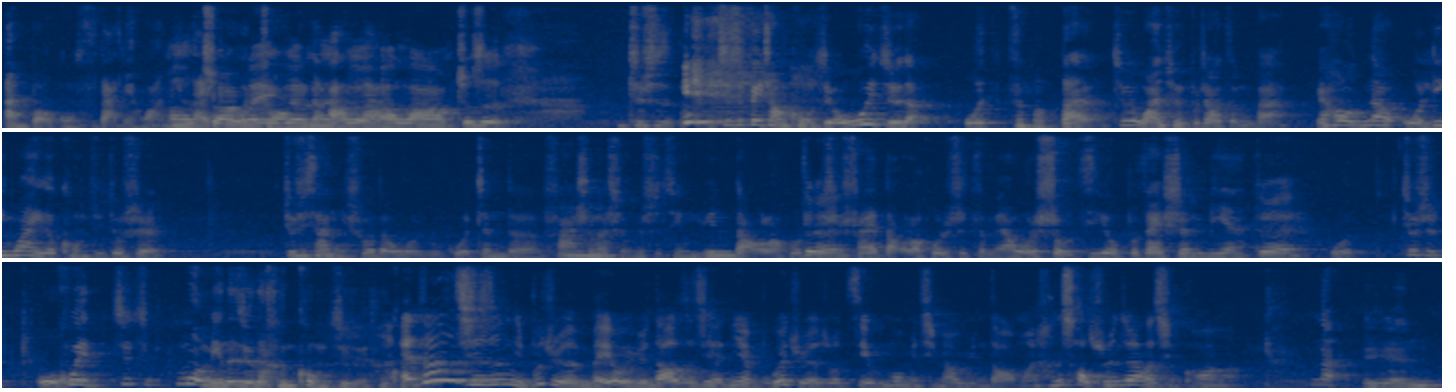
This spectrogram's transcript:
安保公司打电话，你哦来给我装那个 alarm，alarm，就是 就是就是非常恐惧，我会觉得我怎么办，就是完全不知道怎么办。然后那我另外一个恐惧就是，就是像你说的，我如果真的发生了嗯什么事情，晕倒了，或者是摔倒了，或者是怎么样，我的手机又不在身边，对。就是我会就是莫名的觉得很恐惧，很恐哎，惧。但是其实你不觉得没有晕倒之前，你也不会觉得说自己会莫名其妙晕倒吗？很少出现这样的情况啊。那人，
